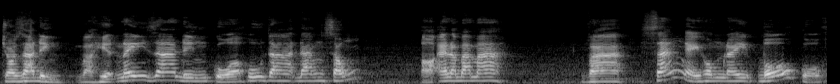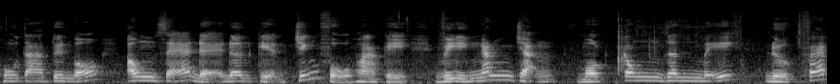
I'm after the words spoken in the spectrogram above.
cho gia đình và hiện nay gia đình của Huda đang sống ở Alabama và sáng ngày hôm nay bố của Huda tuyên bố ông sẽ đệ đơn kiện chính phủ Hoa Kỳ vì ngăn chặn một công dân Mỹ được phép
